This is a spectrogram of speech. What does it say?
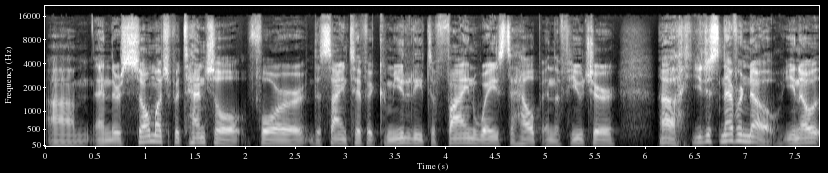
um, and there's so much potential for the scientific community to find ways to help in the future. Uh, you just never know you know?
